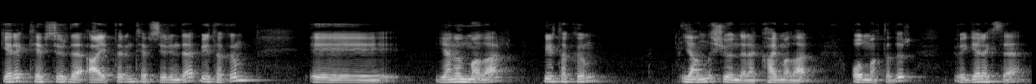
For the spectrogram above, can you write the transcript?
gerek tefsirde, ayetlerin tefsirinde bir takım e, yanılmalar, bir takım yanlış yönlere kaymalar olmaktadır. Ve gerekse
